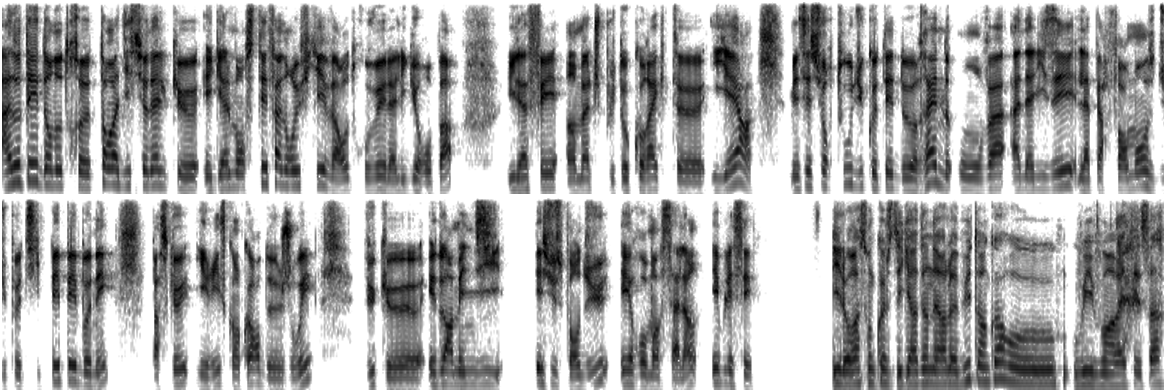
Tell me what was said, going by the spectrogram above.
À noter dans notre temps additionnel que également Stéphane Ruffier va retrouver la Ligue Europa. Il a fait un match plutôt correct euh, hier, mais c'est surtout du côté de Rennes où on va analyser la performance du petit Pépé Bonnet parce qu'il risque encore de jouer vu que Edouard Mendy est suspendu et Romain Salin est blessé. Il aura son coach des gardiens derrière le but encore ou, ou ils vont arrêter ça?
